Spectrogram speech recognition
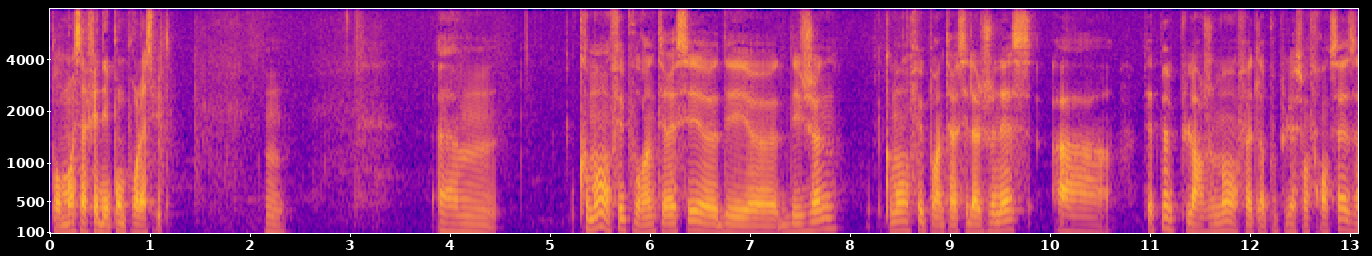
Pour moi, ça fait des ponts pour la suite. Hmm. comment on fait pour intéresser des, des, jeunes? Comment on fait pour intéresser la jeunesse à, peut-être même plus largement en fait la population française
